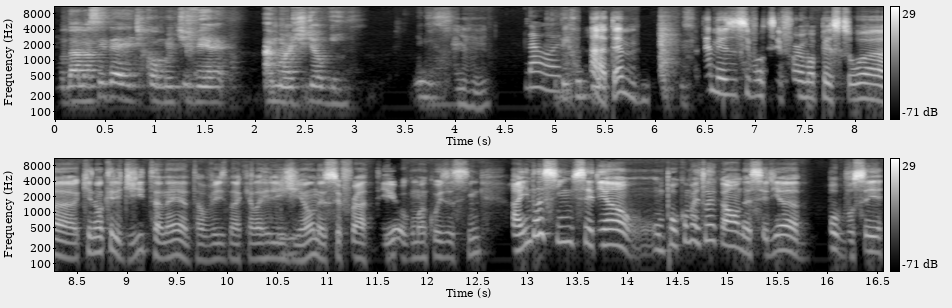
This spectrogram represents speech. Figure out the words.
mudar a nossa ideia de como a gente vê a morte de alguém. Isso. Uhum. Da hora. Ah, até, até mesmo se você for uma pessoa que não acredita, né? Talvez naquela religião, né? Se você for ateu, alguma coisa assim, ainda assim seria um pouco mais legal, né? Seria, pô, você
